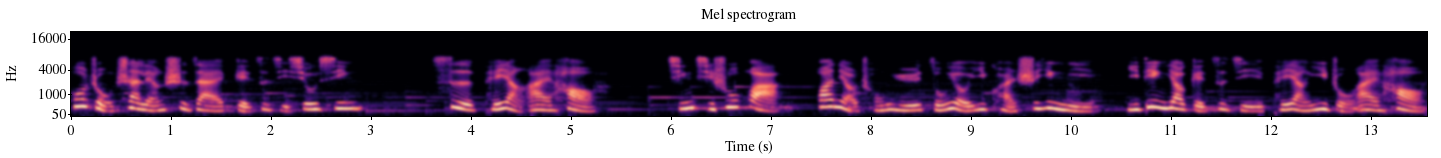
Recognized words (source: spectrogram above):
播种善良是在给自己修心。四、培养爱好，琴棋书画、花鸟虫鱼，总有一款适应你。一定要给自己培养一种爱好，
